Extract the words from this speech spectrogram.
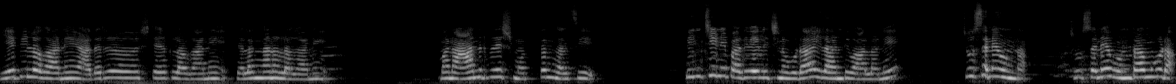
ఏపీలో కానీ అదర్ స్టేట్లో కానీ తెలంగాణలో కానీ మన ఆంధ్రప్రదేశ్ మొత్తం కలిసి పింఛని పదివేలు ఇచ్చినా కూడా ఇలాంటి వాళ్ళని చూస్తూనే ఉన్నాం. చూస్తూనే ఉంటాం కూడా.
